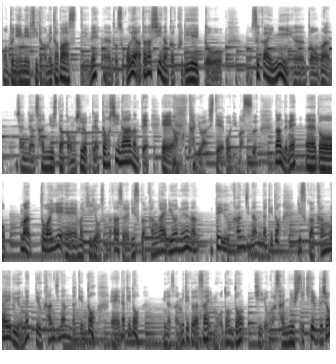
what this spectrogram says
本当に NFT とかメタバースっていうね、えーと、そこで新しいなんかクリエイトの世界に、うんとまあ、じゃんじゃん参入してなんか面白いことやってほしいななんて、えー、思ったりはしております。なんでね、えっ、ー、と、まあ、とはいええー、まあ、企業さんだからそれはリスクは考えるよねなんていう感じなんだけど、リスクは考えるよねっていう感じなんだけど、えだけど、皆さん見てください。もうどんどん企業が参入してきてるでしょ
